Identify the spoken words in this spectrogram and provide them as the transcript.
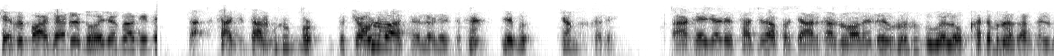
ਛੇਵੇਂ ਪਾਸ਼ਾ ਨੇ ਦੋ ਜੰਗਾਂ ਕੀਤੇ ਸੱਚ ਧਰਮ ਨੂੰ ਬਚਾਉਣ ਵਾਸਤੇ ਲੜੇ ਡਿਫੈਂਸਿਵ ਜੰਗ ਕਰੇ। ਤਾਂ ਕਿ ਜਿਹੜੇ ਸੱਚ ਦਾ ਪ੍ਰਚਾਰ ਕਰਨ ਵਾਲੇ ਨੇ, ਉਹਨਾਂ ਨੂੰ ਦੂਏ ਲੋਕ ਖਤਮ ਨਾ ਕਰ ਦੇਣ।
